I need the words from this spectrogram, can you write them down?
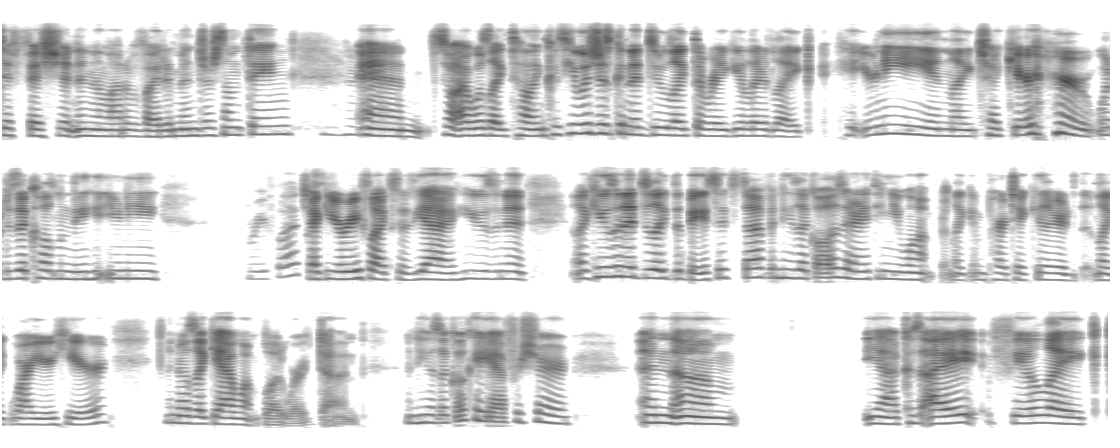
deficient in a lot of vitamins or something. Mhm. And so I was like telling cuz he was just to do like the regular like hit your knee and like check your what is it called when they hit your knee? Reflex? checking your reflexes. Yeah, he was gonna like he was gonna do like the basic stuff, and he's like, "Oh, is there anything you want like in particular like why you're here?" And I was like, "Yeah, I want blood work done." And he was like, "Okay, yeah, for sure." And um, yeah, because I feel like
